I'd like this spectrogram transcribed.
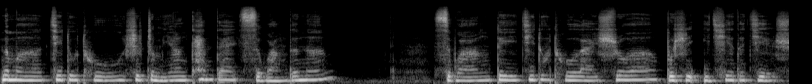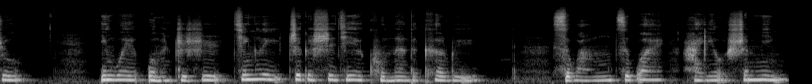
那么，基督徒是怎么样看待死亡的呢？死亡对于基督徒来说不是一切的结束，因为我们只是经历这个世界苦难的客旅。死亡之外还有生命，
